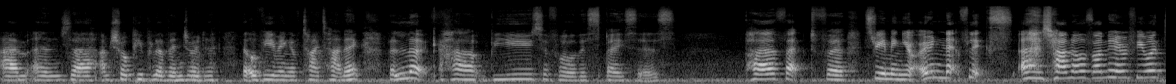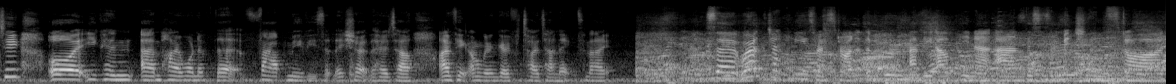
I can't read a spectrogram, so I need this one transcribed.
Um, and uh, I'm sure people have enjoyed a little viewing of Titanic. But look how beautiful this space is perfect for streaming your own Netflix uh, channels on here if you want to, or you can um, hire one of the fab movies that they show at the hotel. I think I'm going to go for Titanic tonight. So we're at the Japanese restaurant at the, at the Alpina and this is a Michelin starred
